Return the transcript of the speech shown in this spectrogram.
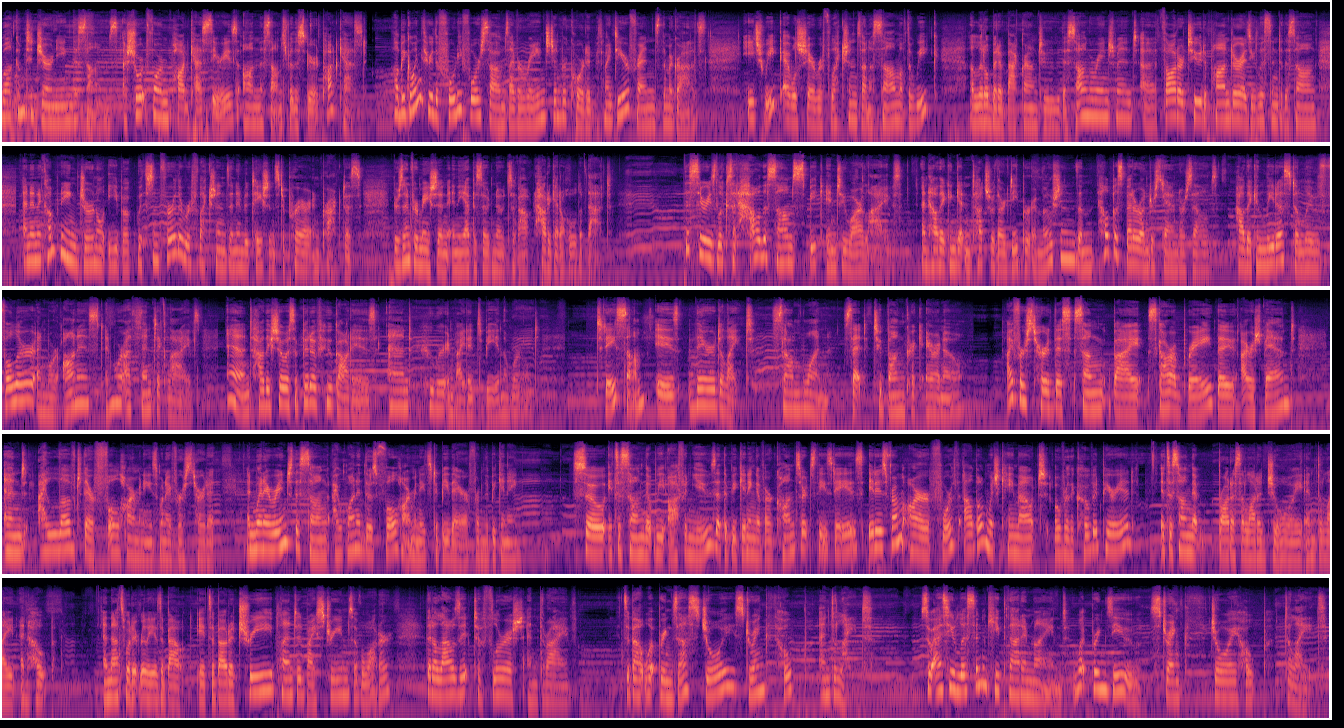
Welcome to Journeying the Psalms, a short form podcast series on the Psalms for the Spirit podcast. I'll be going through the 44 Psalms I've arranged and recorded with my dear friends, the McGraths. Each week, I will share reflections on a psalm of the week, a little bit of background to the song arrangement, a thought or two to ponder as you listen to the song, and an accompanying journal ebook with some further reflections and invitations to prayer and practice. There's information in the episode notes about how to get a hold of that. This series looks at how the Psalms speak into our lives and how they can get in touch with our deeper emotions and help us better understand ourselves, how they can lead us to live fuller and more honest and more authentic lives, and how they show us a bit of who God is and who we're invited to be in the world. Today's psalm is Their Delight, Psalm 1, set to Bán Chnoic Éirann I first heard this sung by Skara Brae, the Irish band, and I loved their full harmonies when I first heard it. And when I arranged this song, I wanted those full harmonies to be there from the beginning. So it's a song that we often use at the beginning of our concerts these days. It is from our fourth album, which came out over the COVID period. It's a song that brought us a lot of joy and delight and hope. And that's what it really is about. It's about a tree planted by streams of water that allows it to flourish and thrive. It's about what brings us joy, strength, hope, and delight. So as you listen, keep that in mind. What brings you strength, joy, hope, delight?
